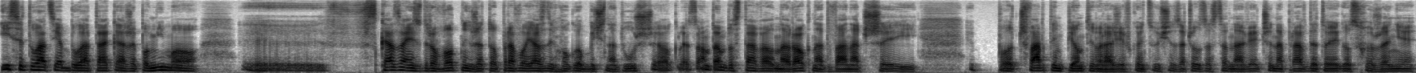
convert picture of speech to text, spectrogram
i sytuacja była taka, że pomimo wskazań zdrowotnych, że to prawo jazdy mogło być na dłuższy okres, on tam dostawał na rok, na dwa, na trzy i po czwartym, piątym razie w końcu się zaczął zastanawiać, czy naprawdę to jego schorzenie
